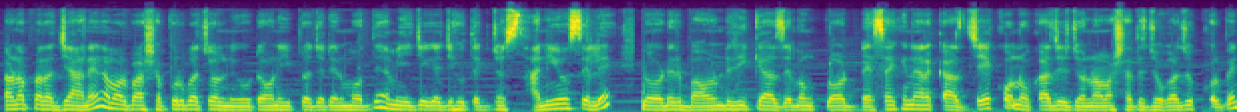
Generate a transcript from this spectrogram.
কারণ আপনারা জানেন, আমার বাসা পূর্বাচল নিউ টাউন এই প্রজেক্টের মধ্যে আমি এই জায়গায় যেহেতু একজন স্থানীয় ছেলে প্লটের বাউন্ডারি কাজ এবং প্লট বেচা কেনার কাজ যে কোনো কাজের জন্য আমার সাথে যোগাযোগ করবেন।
